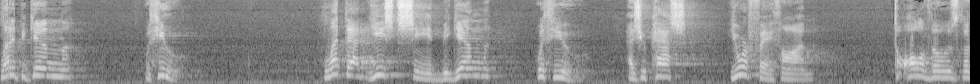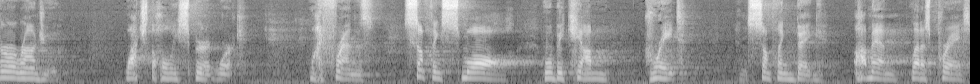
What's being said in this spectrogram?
let it begin with you. Let that yeast seed begin with you as you pass your faith on to all of those that are around you. Watch the Holy Spirit work. My friends, something small will become great and something big. Amen. Let us praise.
